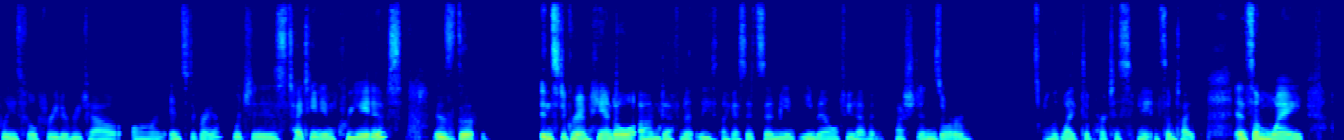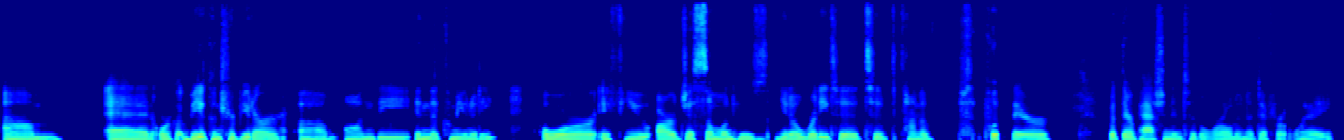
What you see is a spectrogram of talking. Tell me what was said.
please feel free to reach out on Instagram, which is Titanium Creatives, is the Instagram handle. Um, definitely, like I said, send me an email if you have any questions or would like to participate in some type, in some way, um, and or be a contributor um, on the in the community, or if you are just someone who's you know ready to to kind of put their put their passion into the world in a different way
